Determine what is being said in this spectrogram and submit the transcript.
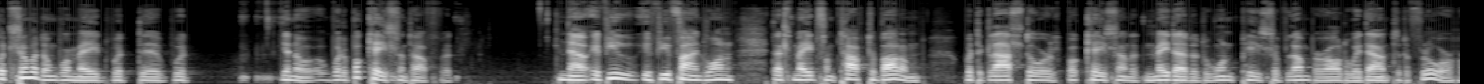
but some of them were made with uh, with you know with a bookcase on top of it. Now, if you if you find one that's made from top to bottom with the glass doors, bookcase on it, made out of the one piece of lumber all the way down to the floor,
